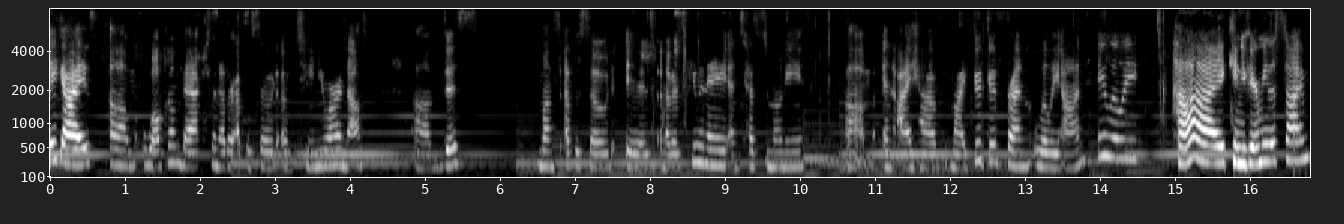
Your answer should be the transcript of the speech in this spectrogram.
Hey guys, um, welcome back to another episode of Teen You Are Enough. Um, this month's episode is another Q and testimony, um, and I have my good good friend Lily on. Hey Lily, Hi, can you hear me this time?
